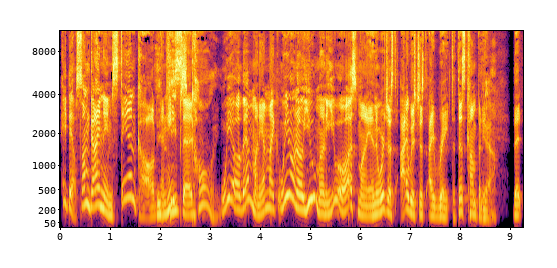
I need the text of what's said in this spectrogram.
Hey Dale, some guy named Stan called he and he said, calling. "We owe them money." I'm like, "We don't owe you money. You owe us money." And then we're just, I was just irate that this company yeah. that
